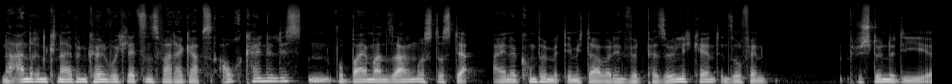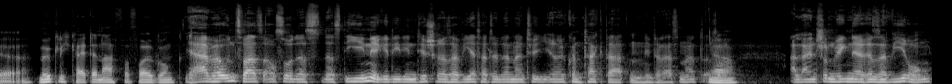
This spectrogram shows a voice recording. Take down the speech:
In einer anderen Kneipe in Köln, wo ich letztens war, da gab es auch keine Listen, wobei man sagen muss, dass der eine Kumpel, mit dem ich da war, den Wirt persönlich kennt. Insofern bestünde die äh, Möglichkeit der Nachverfolgung. Ja, bei uns war es auch so, dass, dass diejenige, die den Tisch reserviert hatte, dann natürlich ihre Kontaktdaten hinterlassen hat. Also Ja. Allein schon wegen der Reservierung.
